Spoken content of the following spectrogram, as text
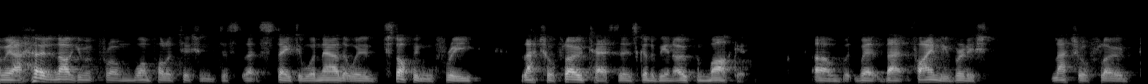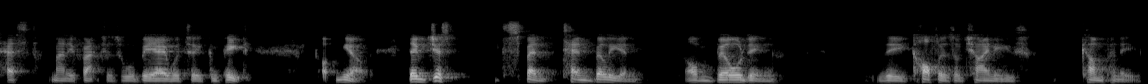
mean, I heard an argument from one politician that stated, well, now that we're stopping the free lateral flow test, there's going to be an open market. Um, where that finally British lateral flow test manufacturers will be able to compete. Uh, you know, they've just spent 10 billion on building the coffers of Chinese companies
